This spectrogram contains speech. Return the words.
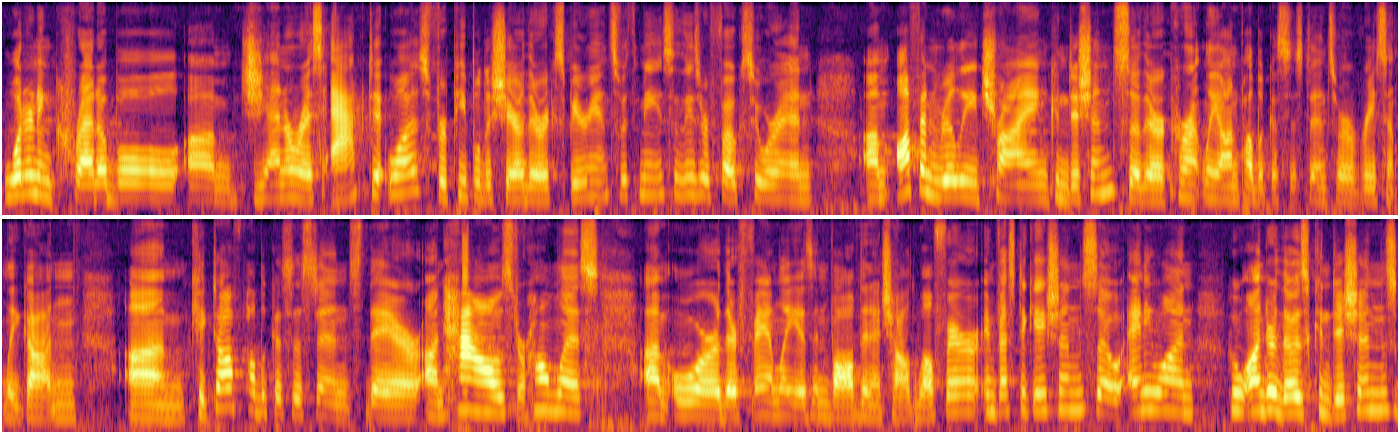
what an incredible, um, generous act it was for people to share their experience with me. So these are folks who are in um, often really trying conditions. So they're currently on public assistance or have recently gotten um, kicked off public assistance, they're unhoused or homeless, um, or their family is involved in a child welfare investigation. So anyone who under those conditions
